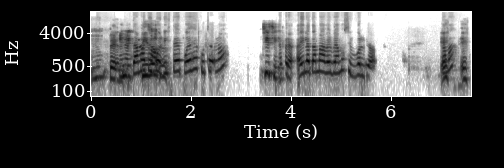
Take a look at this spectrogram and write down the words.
en el Tama, ¿tú volviste? ¿Puedes escucharnos? Sí, sí. Espera, ahí la Tama, a ver, veamos si volvió. ¿Tama? He,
